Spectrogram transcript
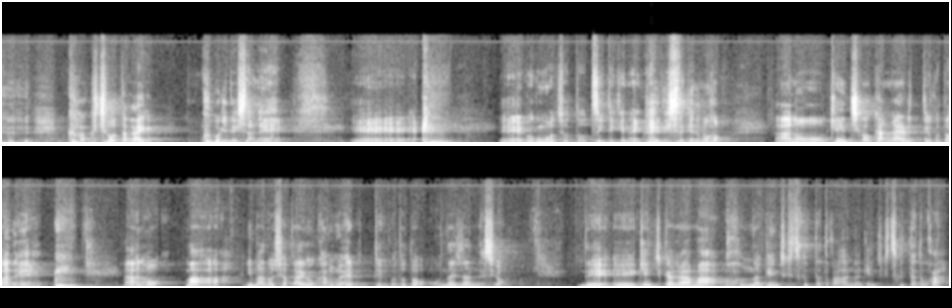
格調高い講義でしたね。えーえー僕もちょっとついていけないくらいでしたけども、あの建築を考えるっていうことはね、あのまあ今の社会を考えるっていうことと同じなんですよ。で、えー建築家がまあこんな建築作ったとかあんな建築作ったとか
